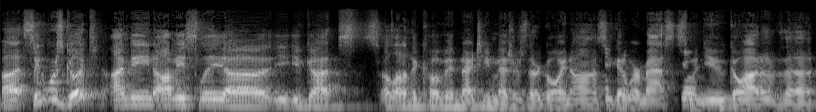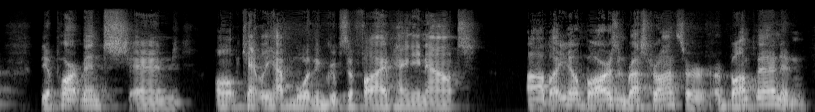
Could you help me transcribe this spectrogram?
Uh, Singapore's good. I mean, obviously, uh, you, you've got a lot of the COVID nineteen measures that are going on, so you got to wear masks when you go out of the the apartment, and all, can't really have more than groups of five hanging out. Uh, but you know, bars and restaurants are, are bumping, and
